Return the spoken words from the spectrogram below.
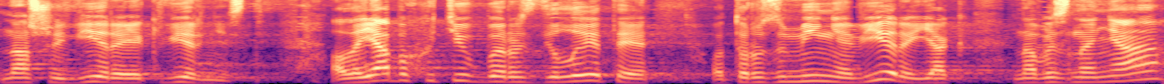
нашої віри як вірність. Але я би хотів би розділити от розуміння віри як на визнання,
